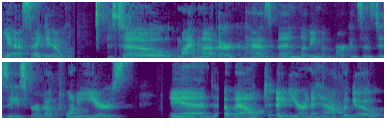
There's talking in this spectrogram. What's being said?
Yes, I do. So, my mother has been living with Parkinson's disease for about 20 years. And about a year and a half ago,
